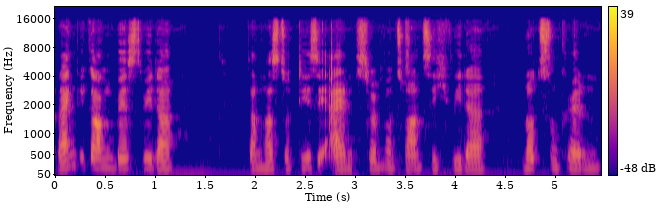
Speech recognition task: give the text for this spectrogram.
reingegangen bist wieder, dann hast du diese 1,25 wieder nutzen können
